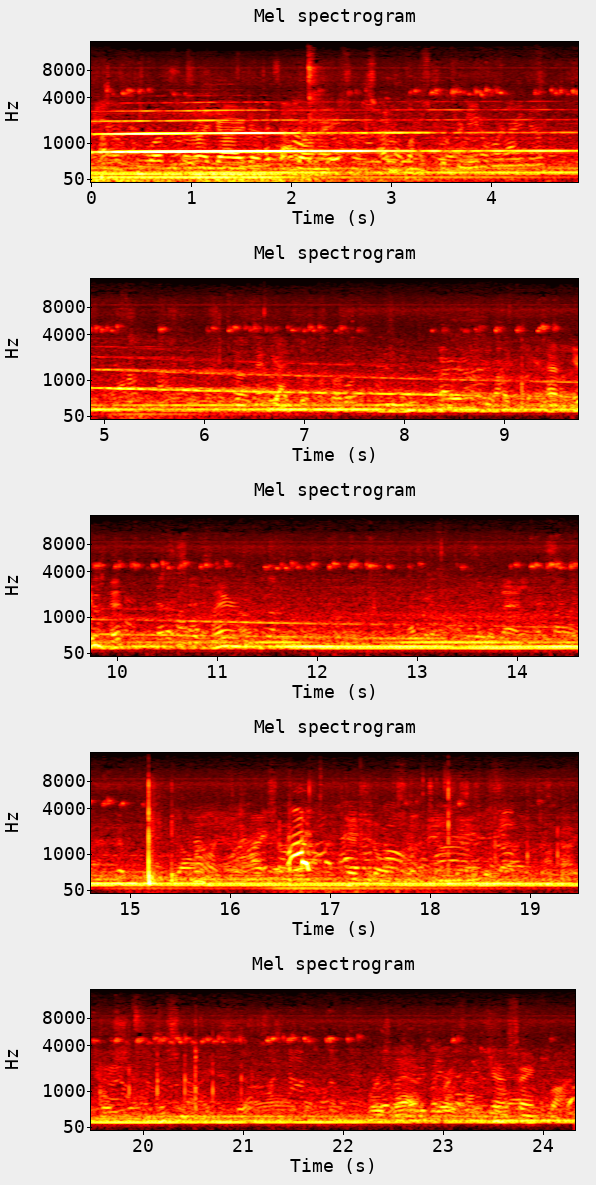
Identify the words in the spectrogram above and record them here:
He wasn't the right guy to donate for his school. Haven't used it. It's there. Digital for the TV. It's nice. Where's that? Right Yeah, same spot.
